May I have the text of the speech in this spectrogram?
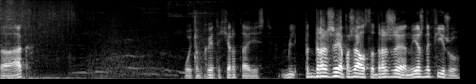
Так. Ой, там какая-то херота есть. Блин, дроже, пожалуйста, дроже. Ну я же нафижу.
